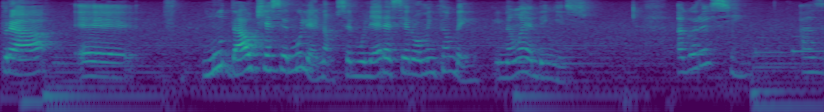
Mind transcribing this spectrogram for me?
pra é, mudar o que é ser mulher. Não, ser mulher é ser homem também. E não é bem isso. Agora sim, às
